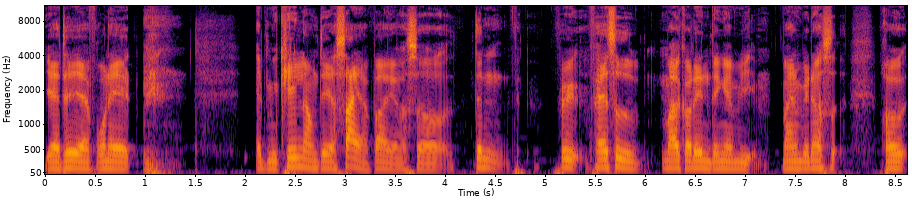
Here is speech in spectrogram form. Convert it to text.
Ja, det er på grund af, at mit kælenavn det er Sejrbajer, så den passede meget godt ind, dengang vi, mine venner prøvede,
